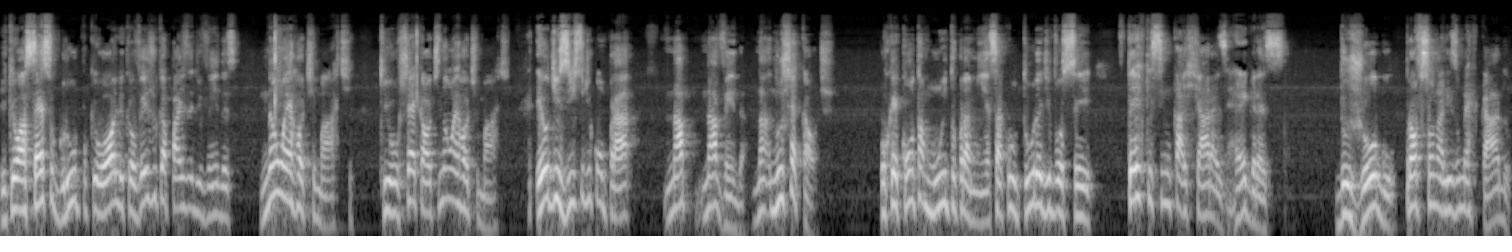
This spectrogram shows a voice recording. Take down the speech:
e que eu acesso o grupo, que eu olho, que eu vejo que a página de vendas não é Hotmart, que o checkout não é Hotmart, eu desisto de comprar na, na venda, na- no checkout. Porque conta muito para mim essa cultura de você ter que se encaixar as regras do jogo profissionaliza o mercado.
